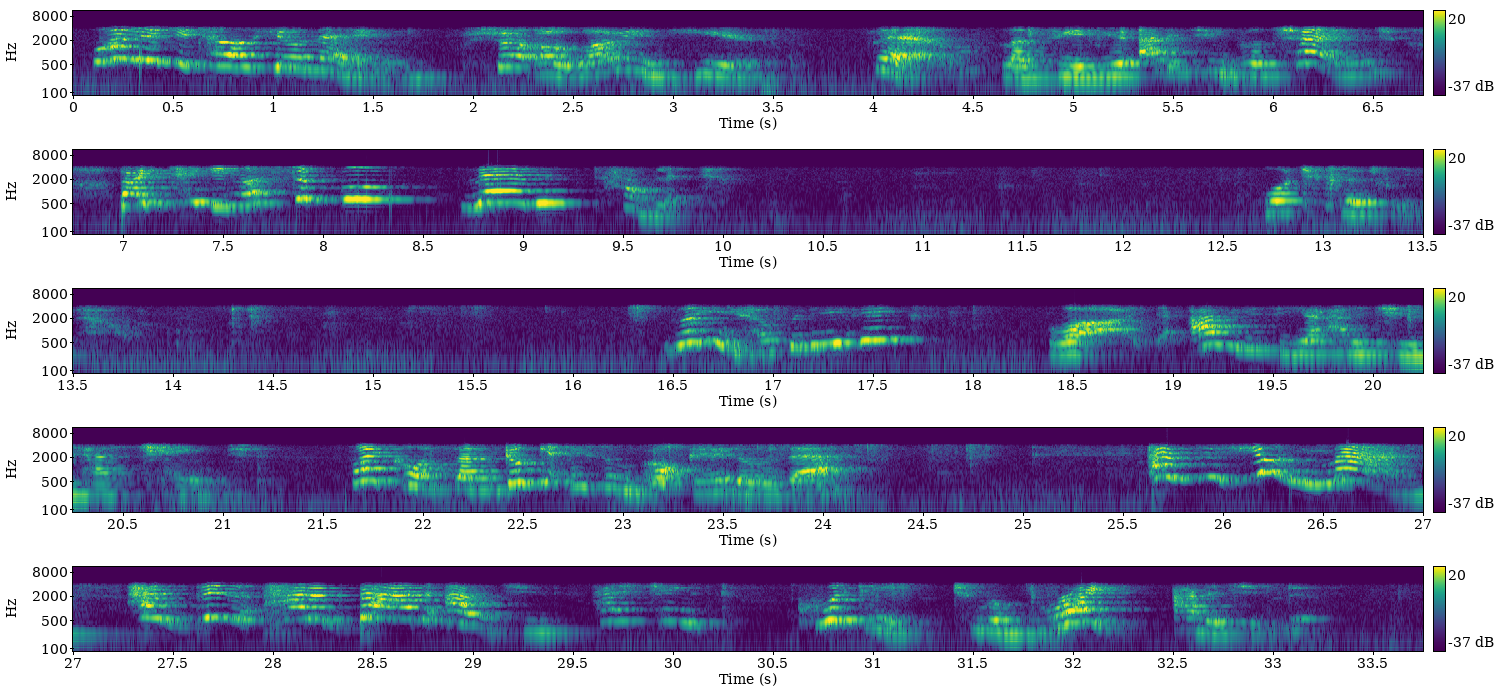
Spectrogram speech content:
Why didn't you tell us your name? Shut up, why are we in here? Well, let's see if your attitude will change by taking a simple red tablet. Watch closely now. Is that any helping, do you think? Why, as you see, your attitude has changed. Course, son, go get me some boxes Okay. over there. As this young man has been had a bad attitude, has changed quickly to a bright attitude.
